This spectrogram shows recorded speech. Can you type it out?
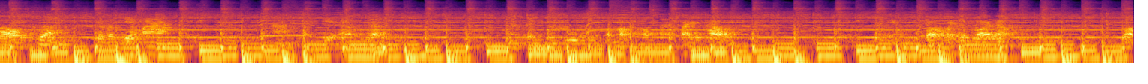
ก็เอาเครื่องที่เราเตรียมมาสังเกตนะครับเครื่องมันเป็นรูสำหรับเอาสายไฟเข้าอันนี้ผมเจาะไว้เรียบร้อยแล้วต่อ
